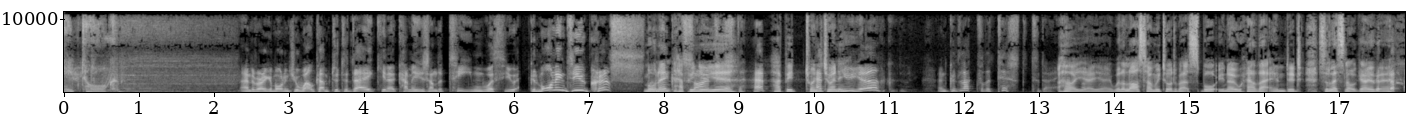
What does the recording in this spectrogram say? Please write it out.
Cape Talk. And a very good morning to you. Welcome to today. Kieno Kammies and the team with you. Good morning to you, Chris. Morning. naked Happy New Year. Hap- Happy 2020. Happy New Year. And good luck for the test today. Oh yeah, yeah. Well, the last time we talked about sport, you know how that ended. So let's not go there.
